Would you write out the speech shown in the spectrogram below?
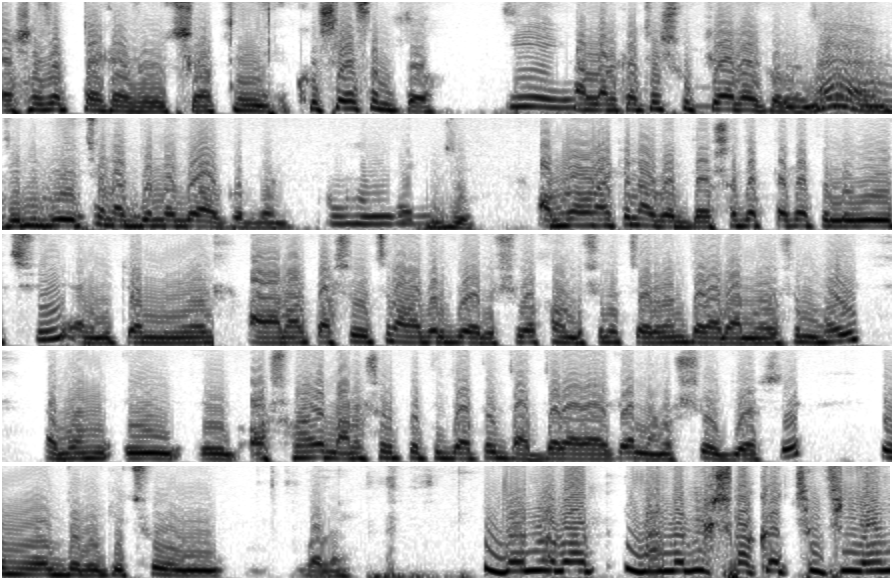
দশ হাজার টাকা রয়েছে। আপনি খুশি আছেন তো? জি। আল্লাহর কাছে শুক্রিয়া আদায় করবেন হ্যাঁ? যিনি দিয়েছেন ওর জন্য দোয়া করবেন। জি। আমরা ওনাকে নগদ দশ হাজার টাকা তুলে দিয়েছি আমেরিকান ইয়র্ক আর আমার পাশে হচ্ছেন আমাদের বিহারিসেবা ফাউন্ডেশনের চেয়ারম্যান তারা রানা হোসেন ভাই এবং এই অসহায় মানুষের প্রতি যাতে যার যার এলাকায় মানুষ এগিয়ে আসে এই নিয়ে যদি কিছু বলেন ধন্যবাদ মানবিক শকত সুফিয়ান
